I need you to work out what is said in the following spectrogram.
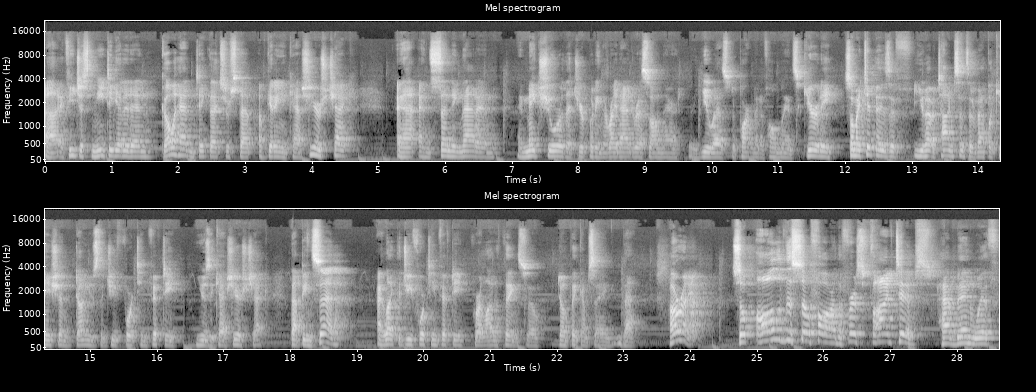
uh, if you just need to get it in, go ahead and take the extra step of getting a cashier's check and sending that in and make sure that you're putting the right address on there, the US Department of Homeland Security. So my tip is if you have a time sensitive application, don't use the G1450, use a cashier's check. That being said, I like the G1450 for a lot of things, so don't think I'm saying that. All right, so all of this so far, the first five tips have been with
